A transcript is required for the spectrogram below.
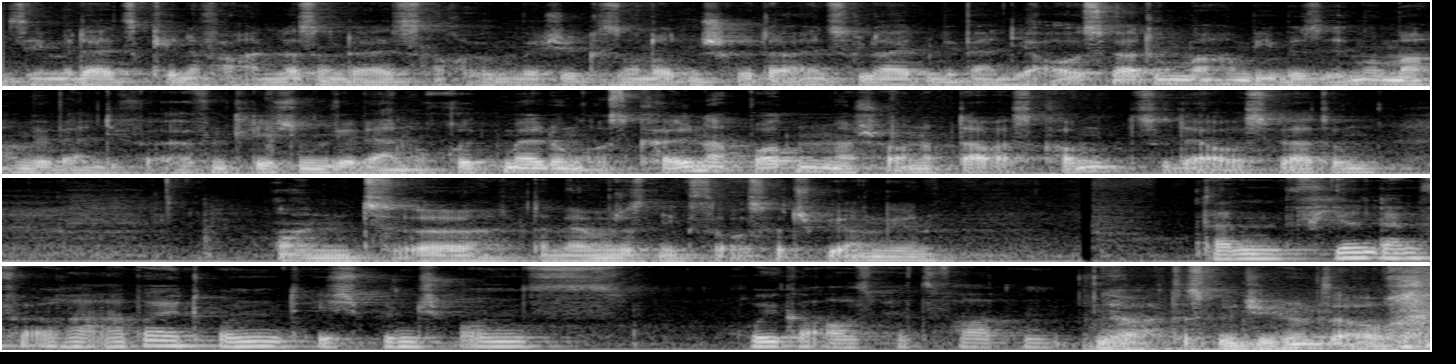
sehen wir da jetzt keine Veranlassung, da jetzt noch irgendwelche gesonderten Schritte einzuleiten. Wir werden die Auswertung machen, wie wir sie immer machen. Wir werden die veröffentlichen. Wir werden auch Rückmeldungen aus Köln abwarten. Mal schauen, ob da was kommt zu der Auswertung. Und äh, dann werden wir das nächste Auswärtsspiel angehen. Dann vielen Dank für eure Arbeit und ich wünsche uns ruhige Auswärtsfahrten. Ja, das wünsche ich uns auch.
